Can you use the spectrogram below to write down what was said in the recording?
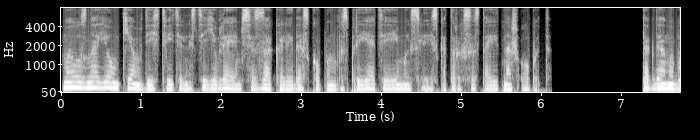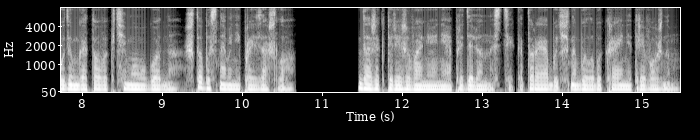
Мы узнаем, кем в действительности являемся за калейдоскопом восприятия и мыслей, из которых состоит наш опыт. Тогда мы будем готовы к чему угодно, что бы с нами ни произошло. Даже к переживанию неопределенности, которое обычно было бы крайне тревожным.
